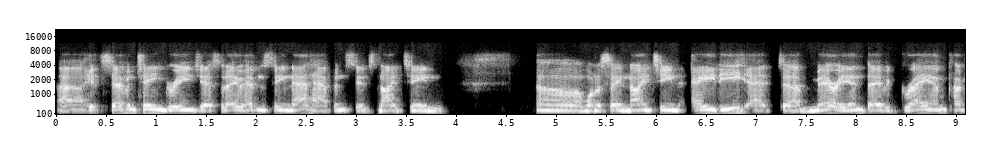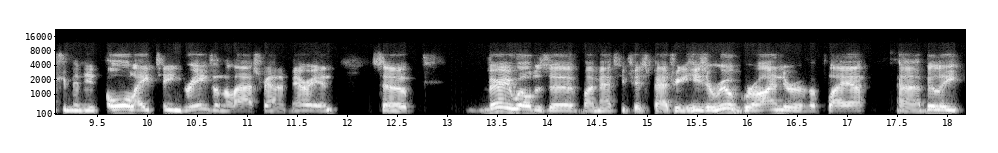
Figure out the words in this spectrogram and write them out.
Uh, hit 17 greens yesterday. We haven't seen that happen since 19. Uh, I want to say 1980 at uh, Merion. David Graham, countryman, hit all 18 greens on the last round at Merion. So very well deserved by Matthew Fitzpatrick. He's a real grinder of a player. Uh, Billy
